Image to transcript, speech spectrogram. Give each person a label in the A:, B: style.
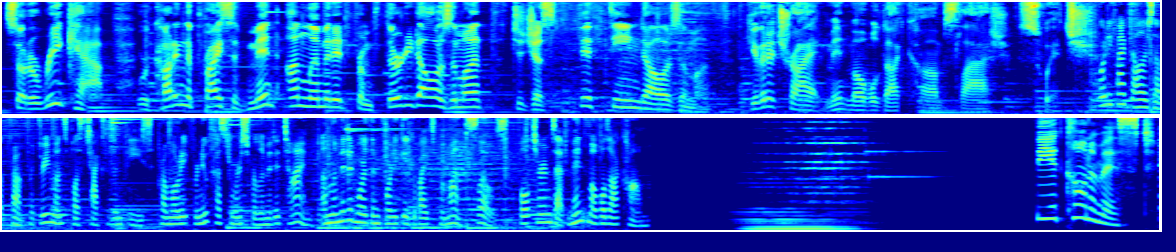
A: So to recap, we're cutting the price of Mint Unlimited from $30 a month to just $15 a month.
B: Give it a try at mintmobile.com slash switch.
C: $45 up front for three months plus taxes and fees. Promo rate for new customers for limited time. Unlimited more than 40 gigabytes per month. Slows. Full terms at mintmobile.com.
D: The Economist.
